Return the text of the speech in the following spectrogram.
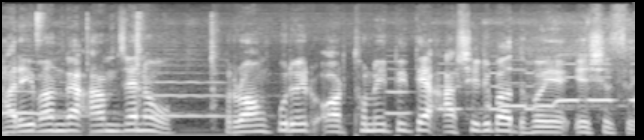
হাড়িভাঙ্গা আম যেন রংপুরের অর্থনীতিতে আশীর্বাদ হয়ে এসেছে।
